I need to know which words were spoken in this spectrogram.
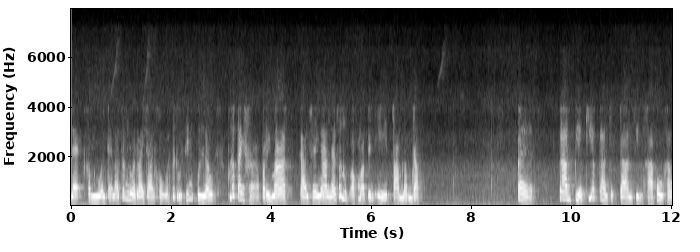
และคำนวณแต่ละจำนวนรายการของวัสดุสิ้นเปลือง เพื่อไปหาปริมาตร การใช้งานและสรุปออกมาเป็น A ตามลำดับ 8. การเปรียบเทียบการจัดการสินค้าคงคลัง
